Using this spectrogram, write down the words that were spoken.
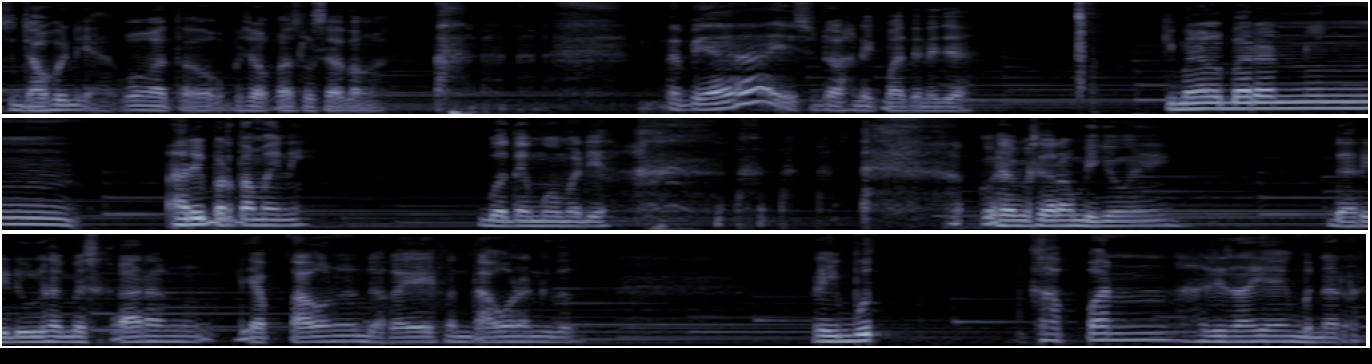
sejauh ini ya gue nggak tahu besok akan selesai atau enggak tapi ya ya sudah nikmatin aja. Gimana lebaran hari pertama ini? Buat yang Muhammadiyah gue sampai sekarang bingung ini. Dari dulu sampai sekarang tiap tahun udah kayak event tahunan gitu. Ribut kapan hari raya yang benar?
